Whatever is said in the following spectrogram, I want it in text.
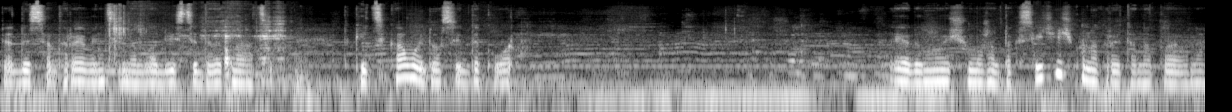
50 гривень, ціна була 219. Такий цікавий досить декор. Я думаю, що можна так свічечку накрити, напевне.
